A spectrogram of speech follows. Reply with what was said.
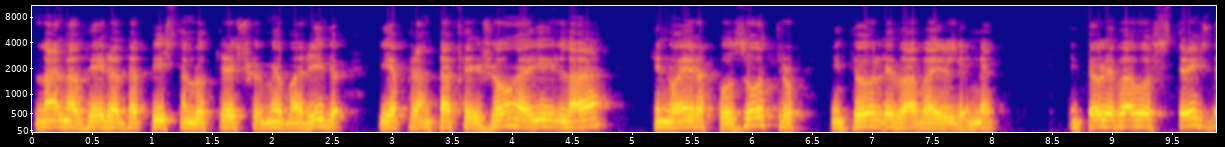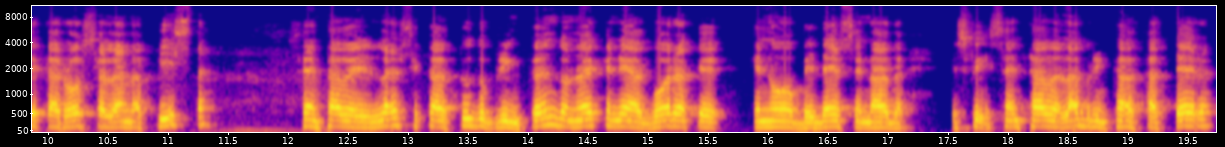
lá na beira da pista, no trecho do meu marido, ia plantar feijão, aí lá que não era para os outros, então eu levava ele, né? Então eu levava os três de carroça lá na pista, sentava ele lá, ficava tudo brincando, não é que nem agora que, que não obedece nada. Sentava lá, brincava com a terra,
